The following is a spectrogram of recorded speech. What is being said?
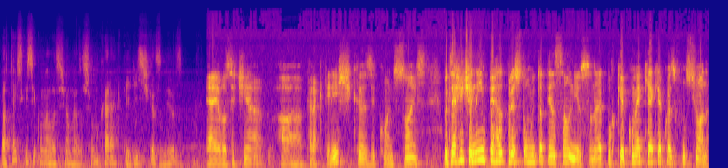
Eu até esqueci como elas chamam. Elas chamam características mesmo? É, você tinha uh, características e condições. Porque a gente nem prestou muita atenção nisso, né? Porque como é que é que a coisa funciona?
